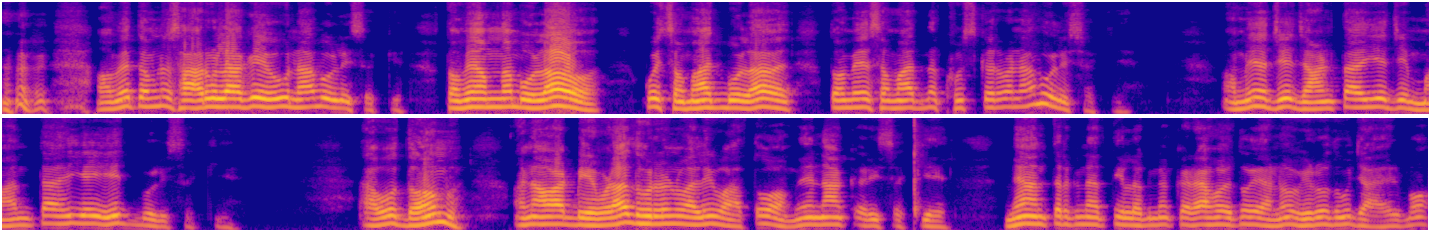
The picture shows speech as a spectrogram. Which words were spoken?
અમે તમને સારું લાગે એવું ના બોલી શકીએ. તમે અમને બોલાવો કોઈ સમાજ બોલાવે તો અમે સમાજને ખુશ કરવા ના બોલી શકીએ. અમે જે જાણતા હોઈએ, જે માનતા હોઈએ, એ જ બોલી શકીએ. આવો દંભ અને આવા બેવડા ધોરણવાળી વાતો અમે ના કરી શકીએ. મેં આંતરજ્ઞાતિ લગ્ન કર્યા હોય તો એનો વિરોધ હું જાહેરમાં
